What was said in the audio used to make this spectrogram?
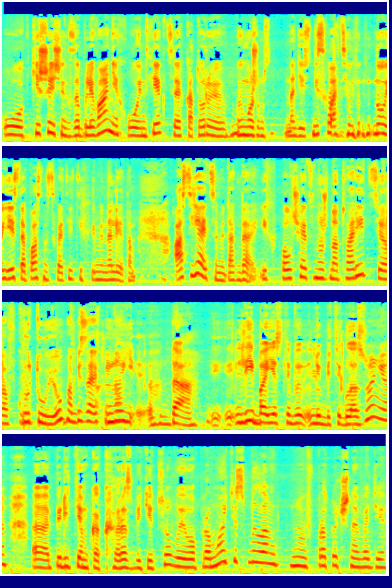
о кишечных заболеваниях, о инфекциях, которые мы можем, надеюсь, не схватим, но есть опасность схватить их именно летом. А с яйцами тогда? Их, получается, нужно отварить э, вкрутую обязательно? Ну, да. Либо, если вы любите глазунью, э, перед тем, как разбить яйцо, вы его промойте с мылом ну, в проточной воде.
